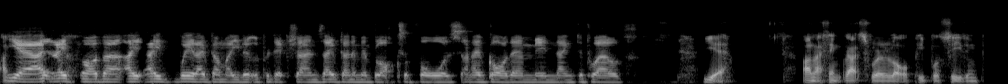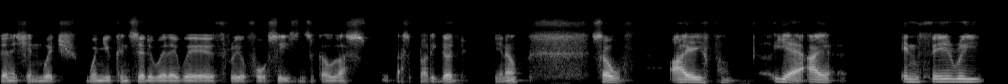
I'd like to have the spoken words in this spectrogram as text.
I'm... yeah, I, have got that. I, I where I've done my little predictions, I've done them in blocks of fours, and I've got them in nine to twelve. Yeah, and I think that's where a lot of people see them finishing. Which, when you consider where they were three or four seasons ago, that's that's bloody good, you know. So I, yeah, I, in theory,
